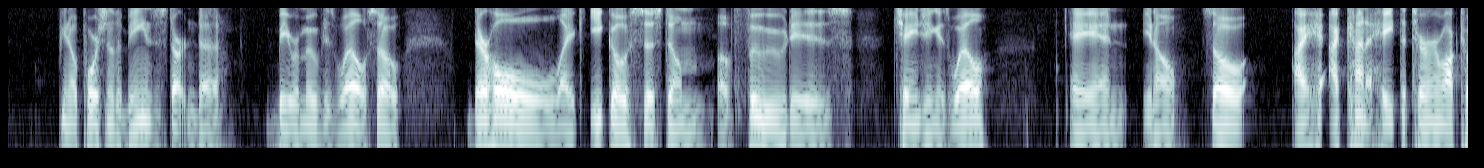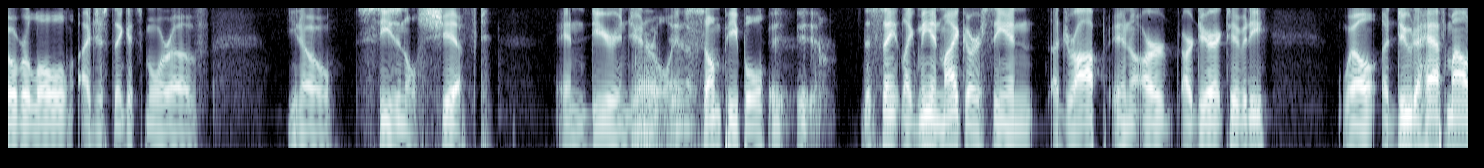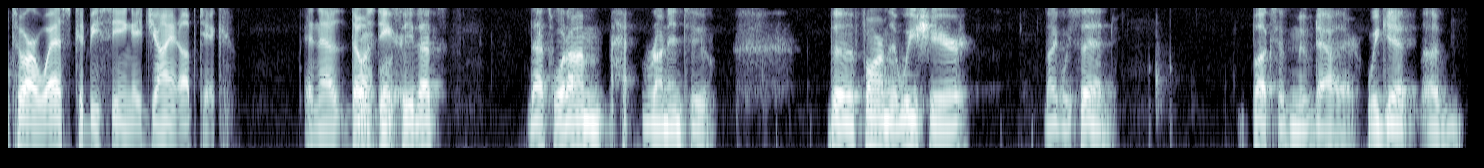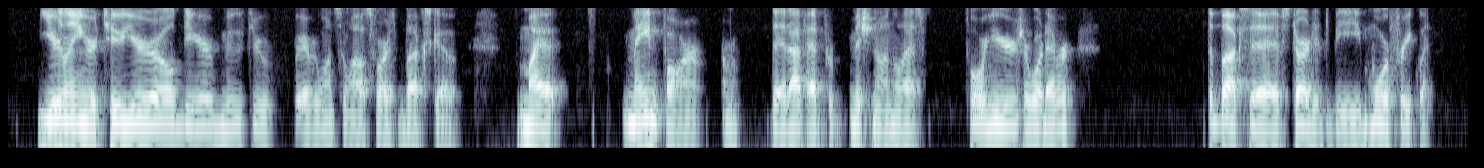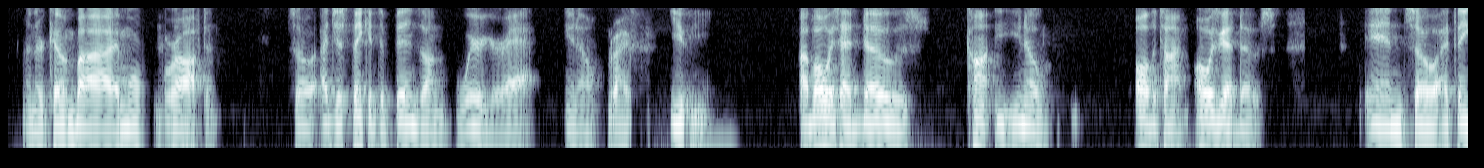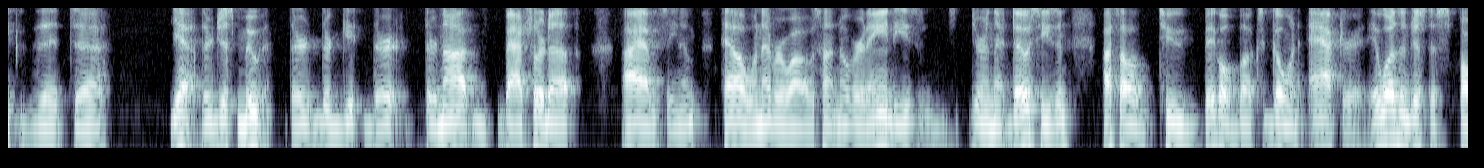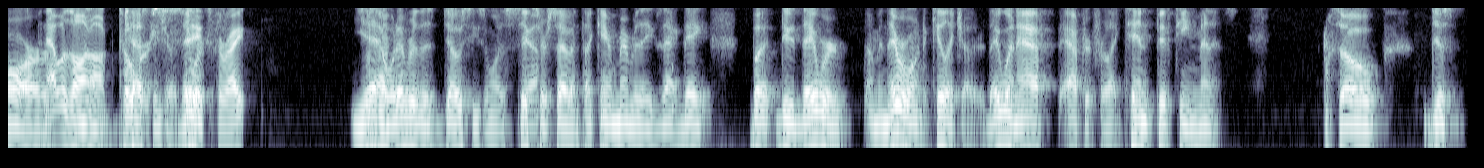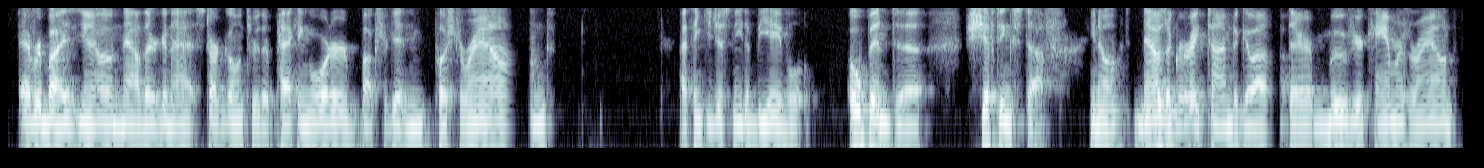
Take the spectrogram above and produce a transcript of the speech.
you know portion of the beans is starting to be removed as well. So their whole like ecosystem of food is changing as well and you know so i i kind of hate the term october lull i just think it's more of you know seasonal shift in deer in oh, general yeah. and some people It, it, the same like me and mike are seeing a drop in our our deer activity well a dude a half mile to our west could be seeing a giant uptick and tho- those Right, deer Well, see, that's that's what I'm ha- run into. The farm that we share, like we said, bucks have moved out of there. We get a yearling or two year old deer move through every once in a while as far as bucks go. My main farm that I've had permission on the last four years or whatever, the bucks have started to be more frequent and they're coming by more more often. So I just think it depends on where you're at. You know, Right. you. I've always had does, con, you know, all the time. Always got does, and so I think that, uh, yeah, they're just moving. They're they're get, they're they're not bachelored up. I haven't seen them. Hell, whenever while I was hunting over at Andy's during that doe season, I saw two big old bucks going after it. It wasn't just a spar. and that was on you know, october. 6th right yeah, Mhm. whatever the doe season was, sixth Yeah. or seventh. I can't remember the exact date. But dude, they were, I mean, they were wanting to kill each other. They went af- after it for like 10, 15 minutes. So just everybody, you know, now they're going to start going through their pecking order. Bucks are getting pushed around. I think you just need to be able, open to shifting stuff. You know, now's a great time to go out there, move your cameras around,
